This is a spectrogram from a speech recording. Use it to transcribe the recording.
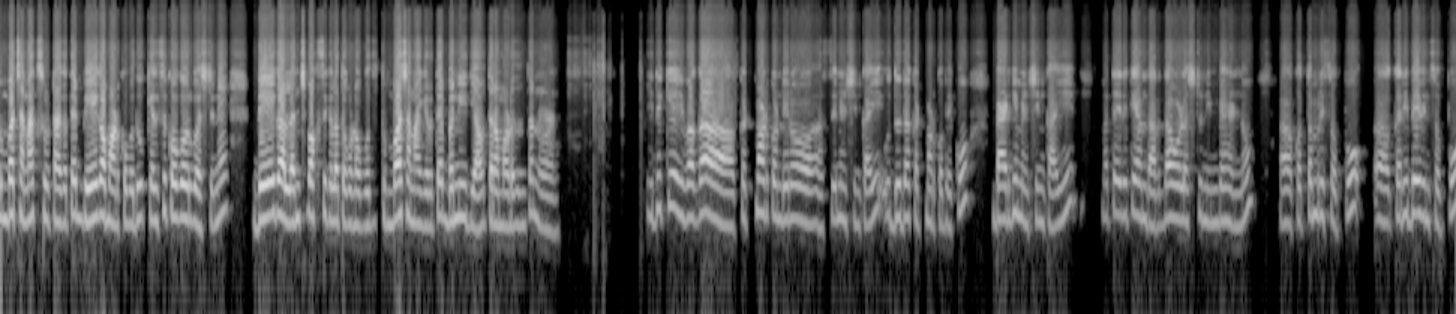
ತುಂಬ ಚೆನ್ನಾಗಿ ಸೂಟ್ ಆಗುತ್ತೆ. ಬೇಗ ಮಾಡ್ಕೋಬೋದು. ಕೆಲ್ಸಕ್ಕೆ ಹೋಗೋರ್ಗು ಅಷ್ಟೇನೆ. ಬೇಗ ಲಂಚ್ ಬಾಕ್ಸಿಗೆಲ್ಲ ತೊಗೊಂಡೋಗ್ಬೋದು ತುಂಬಾ ಚೆನ್ನಾಗಿರುತ್ತೆ. ಬನ್ನಿ ಇದು ಯಾವ ಥರ ಮಾಡೋದು ಅಂತ ನೋಡೋಣ. ಇದಕ್ಕೆ ಇವಾಗ ಕಟ್ ಮಾಡ್ಕೊಂಡಿರೋ ಹಸಿಮೆಣಸಿನ್ಕಾಯಿ ಉದ್ದುದ ಕಟ್ ಮಾಡ್ಕೋಬೇಕು. ಬ್ಯಾಡ್ಗಿ ಮೆಣಸಿನ್ಕಾಯಿ, ಮತ್ತೆ ಇದಕ್ಕೆ ಒಂದು ಅರ್ಧ ಹೋಳಷ್ಟು ನಿಂಬೆಹಣ್ಣು ಕೊತ್ತಂಬರಿ ಸೊಪ್ಪು ಕರಿಬೇವಿನ ಸೊಪ್ಪು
